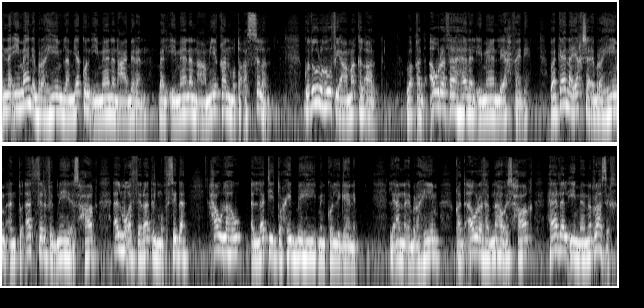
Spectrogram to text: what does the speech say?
إن إيمان إبراهيم لم يكن إيمانا عابرا بل إيمانا عميقا متأصلا. جذوره في أعماق الأرض. وقد أورث هذا الإيمان لأحفاده. وكان يخشى إبراهيم أن تؤثر في ابنه إسحاق المؤثرات المفسدة حوله التي تحيط به من كل جانب لأن إبراهيم قد أورث ابنه إسحاق هذا الإيمان الراسخ.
